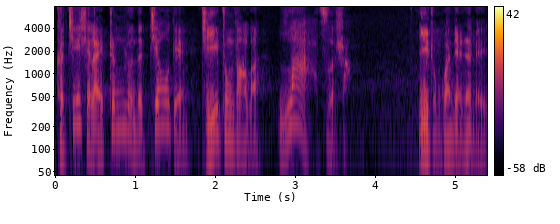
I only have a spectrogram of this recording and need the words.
可接下来争论的焦点集中到了“蜡”字上。一种观点认为，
